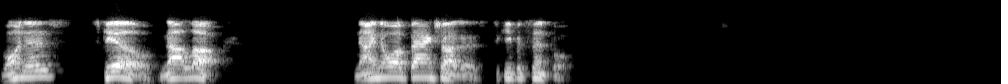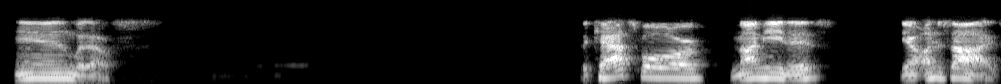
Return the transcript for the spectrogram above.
One is skill, not luck. Now I know what bank shot is, to keep it simple. And what else? The cats for Miami Heat is they are undersized.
